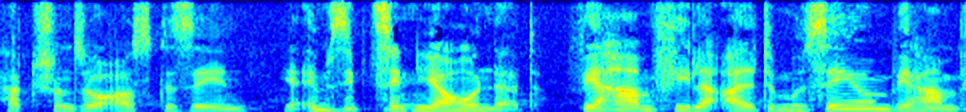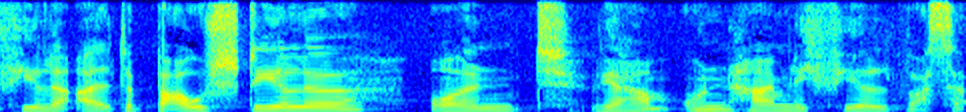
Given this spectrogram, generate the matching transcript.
hat schon so ausgesehen ja, im 17. Jahrhundert. Wir haben viele alte Museen, wir haben viele alte Baustile und wir haben unheimlich viel Wasser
